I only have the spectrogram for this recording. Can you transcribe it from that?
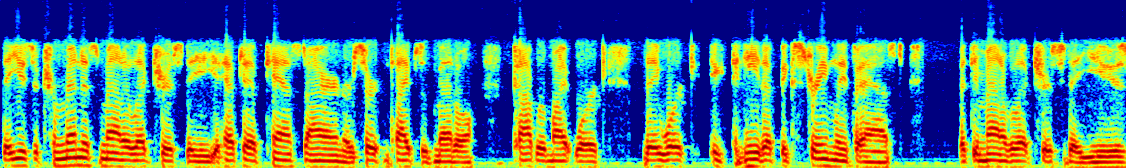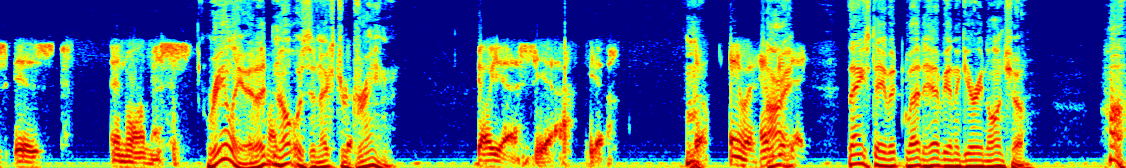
They use a tremendous amount of electricity. You have to have cast iron or certain types of metal. Copper might work. They work and heat up extremely fast, but the amount of electricity they use is enormous. Really? I didn't know it was an extra drain. Oh yes, yeah, yeah. So anyway, have Hmm. All a good right. day. Thanks, David. Glad to have you on the Gary Nolan Show. Huh.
